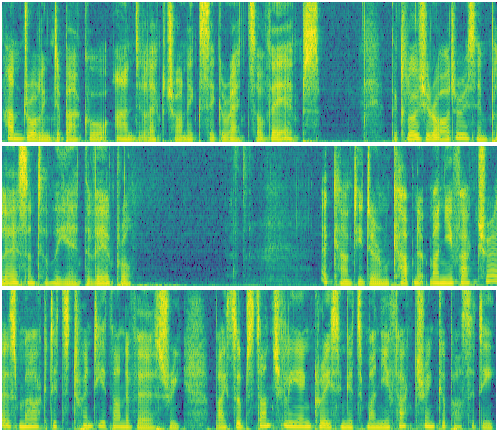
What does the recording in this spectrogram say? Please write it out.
hand rolling tobacco, and electronic cigarettes or vapes. The closure order is in place until the 8th of April. A County Durham cabinet manufacturer has marked its 20th anniversary by substantially increasing its manufacturing capacity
